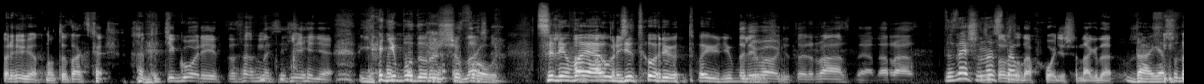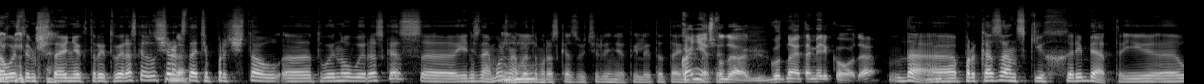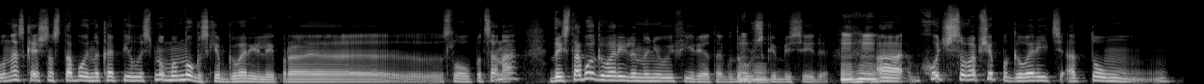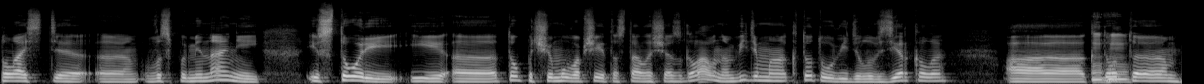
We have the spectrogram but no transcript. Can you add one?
Привет, ну ты так категории населения. Я не буду расшифровывать. Целевая аудиторию твою не буду. Целевая аудитория разная, она разная. Ты знаешь, у нас тоже там... туда входишь иногда. Да, я с удовольствием читаю некоторые твои рассказы. Вчера, да. кстати, прочитал э, твой новый рассказ. Э, я не знаю, можно mm об этом рассказывать или нет, или это тайна? Конечно, да. Good Night America, да? Да, mm э, про казанских ребят. И э, у нас, конечно, с тобой накопилось... Ну, мы много с кем говорили про э, слово пацана. Да и с тобой говорили на него в эфире, а так в дружеской mm беседе. mm А, хочется вообще поговорить о том пласте э, воспоминаний, истории и э, то, почему вообще это стало сейчас главным, видимо, кто-то увидел в зеркало, а кто-то угу.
